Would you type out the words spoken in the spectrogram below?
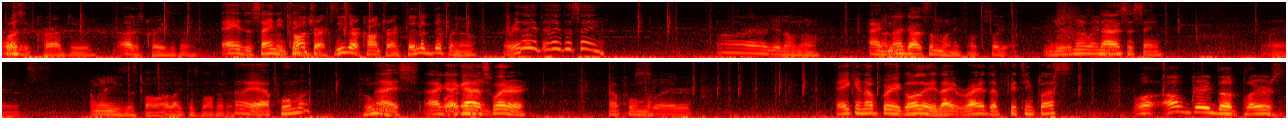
Was- Holy crap, dude. That is crazy though. Hey, it's a signing thing. Contracts. These are contracts. They look different now. Really? They look the same. Uh, you don't know. I and do. I got some money, folks. Look at it. I'm using it right That now. That's the same. Alright. I'm gonna use this ball. I like this ball better. Oh yeah, Puma. Puma. Nice. I, I got a sweater. Oh Puma. Sweater. Hey, you can upgrade goalie, like right? The 15 plus. Well, I'll upgrade the players.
